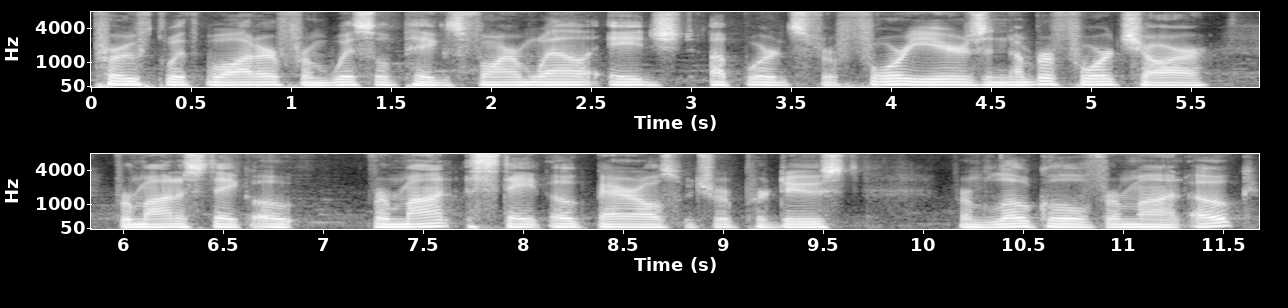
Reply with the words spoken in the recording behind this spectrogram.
proofed with water from Whistle Pig's farm well, aged upwards for four years in number four char, Vermont estate oak, Vermont estate oak barrels, which were produced from local Vermont oak.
